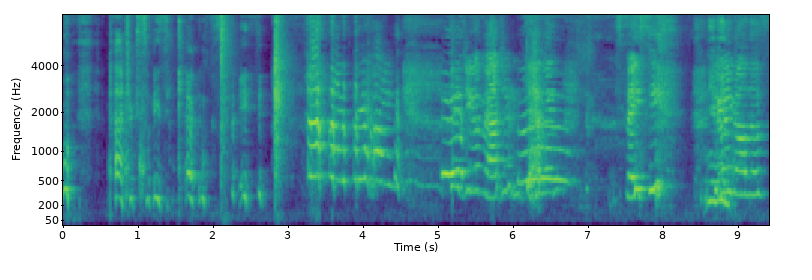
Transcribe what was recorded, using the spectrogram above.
Patrick Swayze, Kevin Spacey. I'm crying. Did you imagine Kevin Spacey You doing all those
